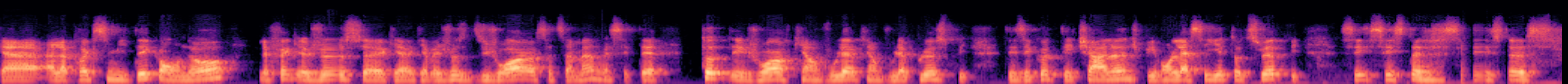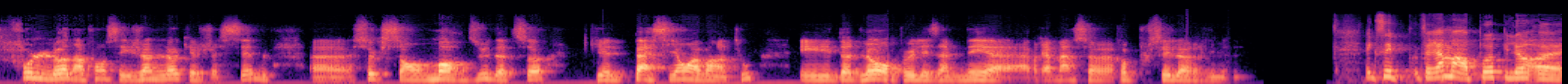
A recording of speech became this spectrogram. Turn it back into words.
à, la proximité qu'on a, le fait qu'il y, y, avait juste 10 joueurs cette semaine, mais c'était tous les joueurs qui en voulaient, qui en voulaient plus, puis tu écoutes, tes challenges, puis ils vont l'essayer tout de suite. Puis c'est cette foule-là, dans le fond, ces jeunes-là que je cible, ceux qui sont mordus de ça, qui ont une passion avant tout. Et de là, on peut les amener à, vraiment se repousser leurs limites. C'est vraiment pas, puis là, euh,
